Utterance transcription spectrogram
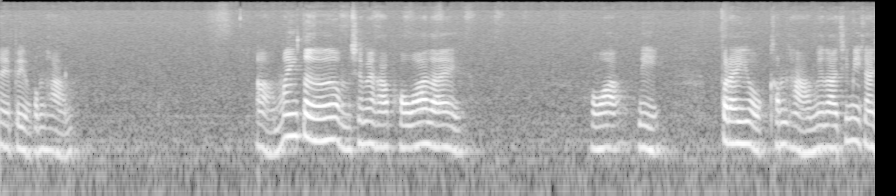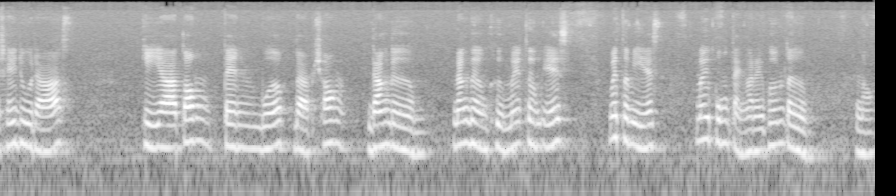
ในประโยคคำถามอ่าไม่เติมใช่ไหมคะเพราะว่าอะไร เพราะว่านี่ประโยคคำถามเวลาที่มีการใช้ do does กริยาต้องเป็น verb แบบช่องดั้งเดิม ดั้งเดิมคือไม่เติม s ไม่เติม es ไม่ปรุงแต่งอะไรเพิ่มเติมเนาะ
